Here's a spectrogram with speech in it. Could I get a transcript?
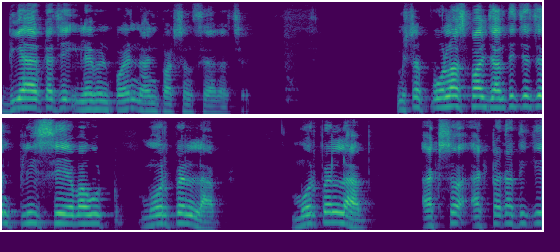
ডিআইয়ের কাছে eleven point nine percent share আছে। মিস্টার পলাশ পাল জানতে চেয়েছেন please say about Morepen lab Morepen lab একশো এক টাকা থেকে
